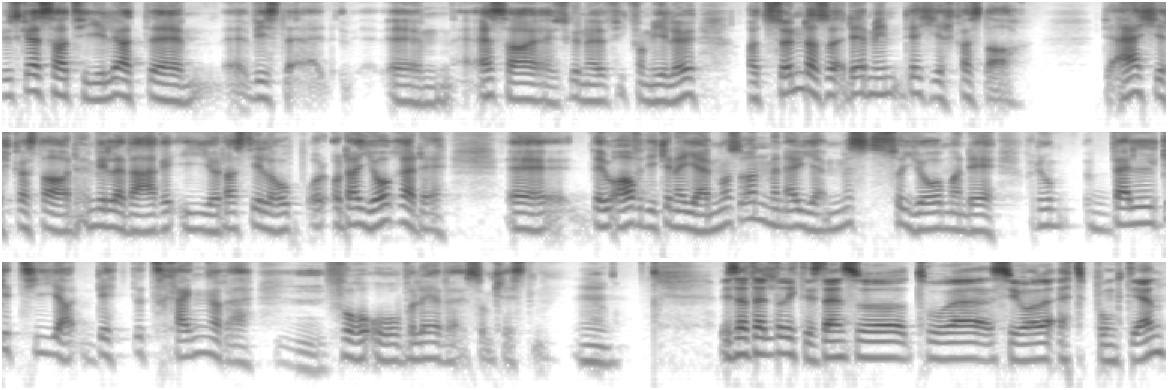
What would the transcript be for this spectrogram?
husker jeg sa tidlig at eh, hvis det, eh, Jeg sa, jeg husker når jeg fikk familie òg, at søndag så, det er, min, det er kirkas dag. Det er kirkas dag, den vil jeg være i, og da stiller jeg opp. Og, og da gjør jeg det. Eh, det er jo av og til ikke en er hjemme, og sånn, men er hjemme, så gjør man det. For du må velge tida. Dette trenger jeg for å overleve som kristen. Mm. Hvis jeg telte riktig, Stein, så tror jeg Syv hadde ett punkt igjen.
